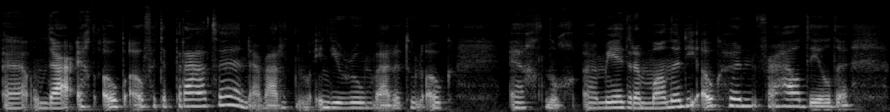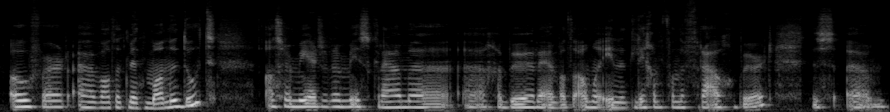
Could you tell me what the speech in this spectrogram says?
eh, om daar echt open over te praten. En daar waren in die room waren toen ook echt nog uh, meerdere mannen die ook hun verhaal deelden over uh, wat het met mannen doet als er meerdere miskramen gebeuren en wat allemaal in het lichaam van de vrouw gebeurt. Dus um,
